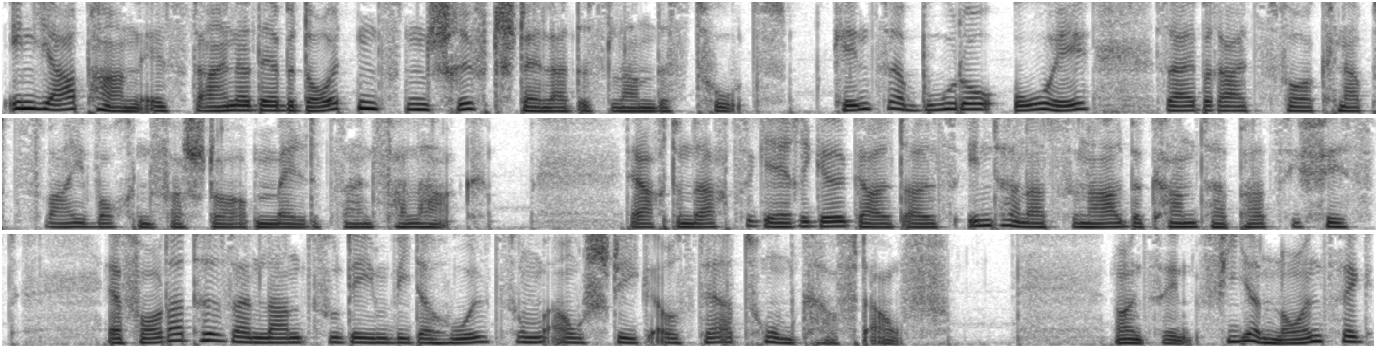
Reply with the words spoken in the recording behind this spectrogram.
In Japan ist einer der bedeutendsten Schriftsteller des Landes tot. Kenzaburo Oe sei bereits vor knapp zwei Wochen verstorben, meldet sein Verlag. Der 88-Jährige galt als international bekannter Pazifist. Er forderte sein Land zudem wiederholt zum Ausstieg aus der Atomkraft auf. 1994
